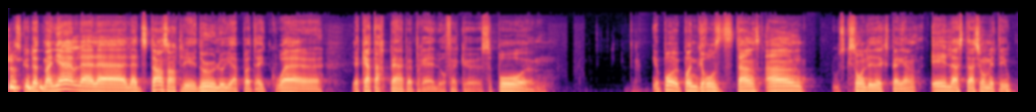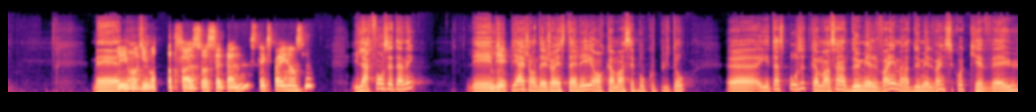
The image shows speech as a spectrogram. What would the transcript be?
Parce que de toute manière, la, la- la distance entre les deux, il y a peut-être quoi? euh, il y a quatre arpents à peu près. Là, fait que c'est pas. euh, il n'y a pas, pas une grosse distance entre ce qui sont les expériences et la station météo. Mais Ils non, vont, ils vont faire ça cette année, cette expérience-là? ils la refont cette année. Les, les pièges ont déjà installé, ont commencé beaucoup plus tôt. Euh, il était supposé de commencer en 2020, mais en 2020, c'est quoi qu'il y avait eu?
